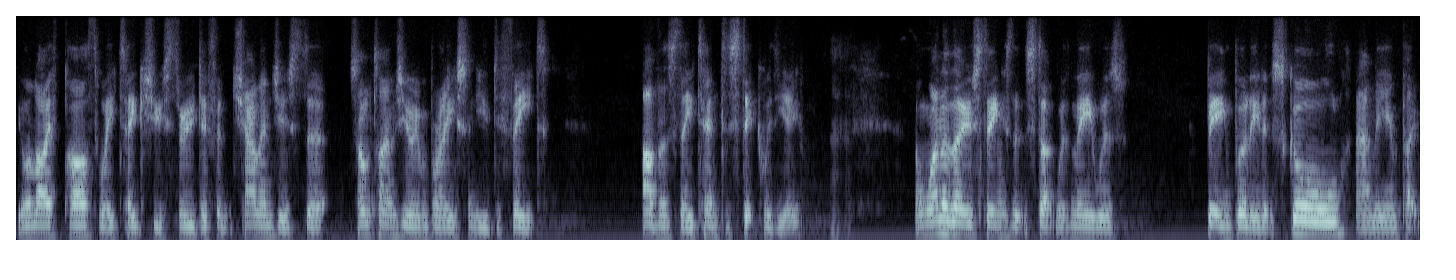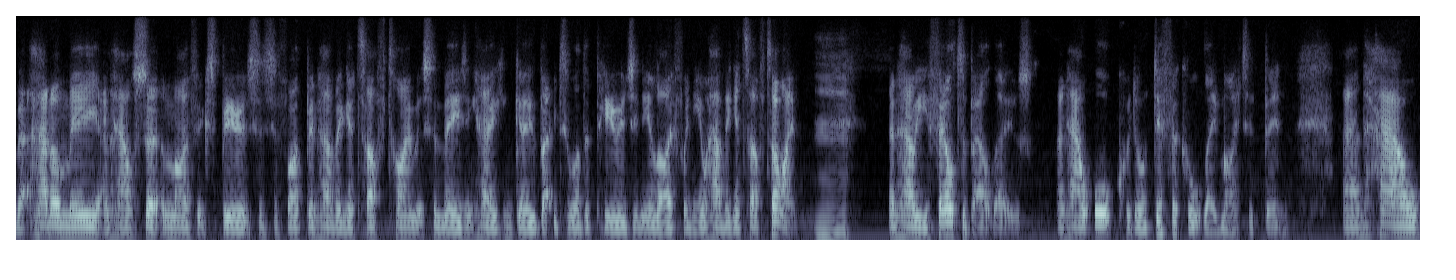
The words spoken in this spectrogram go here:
your life pathway takes you through different challenges that sometimes you embrace and you defeat. Others, they tend to stick with you. Mm-hmm. And one of those things that stuck with me was being bullied at school and the impact that had on me and how certain life experiences if i've been having a tough time it's amazing how you can go back to other periods in your life when you're having a tough time mm. and how you felt about those and how awkward or difficult they might have been and how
